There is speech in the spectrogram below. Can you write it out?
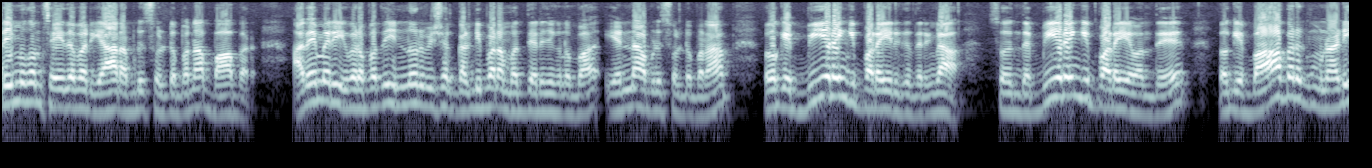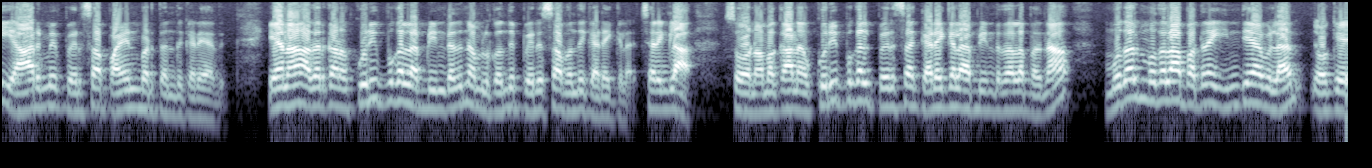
அறிமுகம் செய்தவர் யார் அப்படின்னு சொல்லிட்டு போனால் பாபர். அதே மாதிரி இவரை பற்றி இன்னொரு விஷயம் கண்டிப்பாக நம்ம தெரிஞ்சுக்கணும்பா. என்ன அப்படின்னு சொல்லிட்டு போனால் ஓகே பீரங்கி படை இருக்குது சரிங்களா ஸோ இந்த பீரங்கி படையை வந்து ஓகே பாபருக்கு முன்னாடி யாருமே பெருசாக பயன்படுத்த பயன்படுத்துறது கிடையாது. ஏன்னா அதற்கான குறிப்புகள் அப்படின்றது நம்மளுக்கு வந்து பெருசா வந்து கிடைக்கல. சரிங்களா? ஸோ நமக்கான குறிப்புகள் பெருசா கிடைக்கல அப்படின்றதால பார்த்தீங்கன்னா முதல் முதலா பார்த்தீங்கன்னா இந்தியாவில் ஓகே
